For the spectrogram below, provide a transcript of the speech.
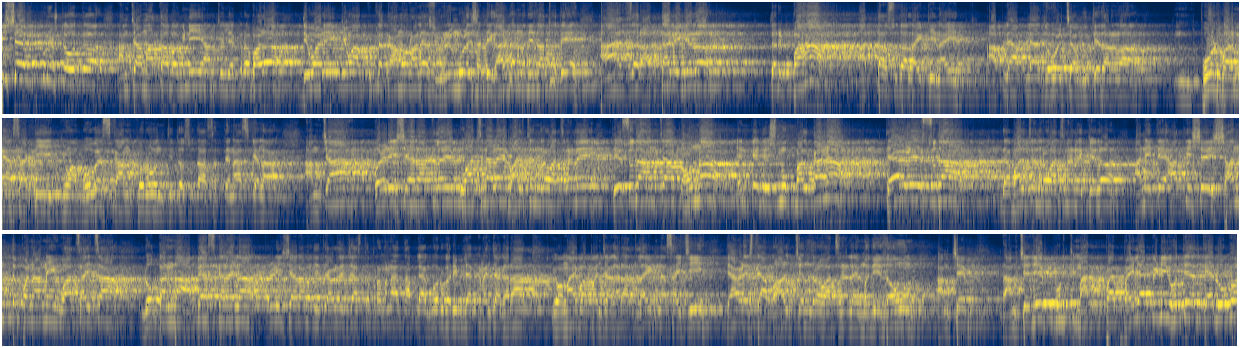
अतिशय उत्कृष्ट होतं. आमच्या माता भगिनी आमचे लेकरं बाळ दिवाळी किंवा कुठलं कामावून आल्यास विरंगुळीसाठी गार्डनमध्ये जात होते. आज जर आत्ता बी गेलं तर पहा आत्ता सुद्धा लाईटी नाहीत. आपल्या आपल्या जवळच्या गुत्तेदाराला पोट भरण्यासाठी किंवा बोगस काम करून तिथं सुद्धा सत्यानाश केला. आमच्या परळी शहरातलं एक वाचनालय भालचंद्र वाचनालय ते सुद्धा आमच्या भाऊनं एन के देशमुख मालकानं त्यावेळेस सुद्धा भालचंद्र वाचनालय केलं आणि ते अतिशय शांतपणाने वाचायचा लोकांना अभ्यास करायला परळी शहरामध्ये त्यावेळेस जास्त प्रमाणात आपल्या गोरगरीब लेकरांच्या घरात किंवा मायबापांच्या घरात लाइट नसायची. त्यावेळेस त्या भालचंद्र वाचनालयमध्ये जाऊन आमचे आमचे जे पुढची प- पहिल्या पिढी होते त्या लोक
